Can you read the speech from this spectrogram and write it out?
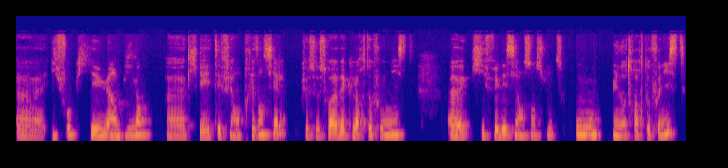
il faut qu'il y ait eu un bilan qui a été fait en présentiel, que ce soit avec l'orthophoniste euh, qui fait les séances ensuite ou une autre orthophoniste.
